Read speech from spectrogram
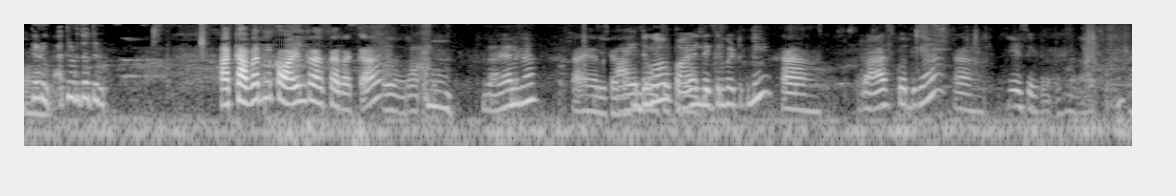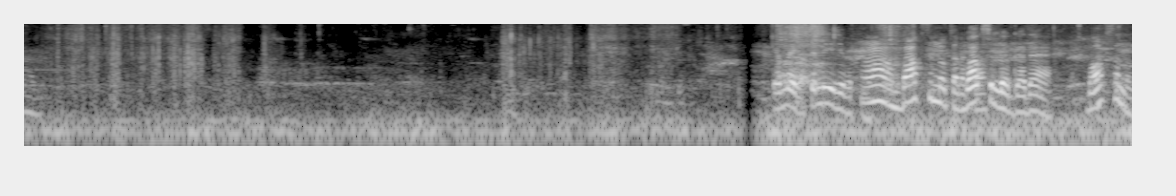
తిడు అతుడుతో తిడు ఆ కవర్లకు ఆయిల్ రాసారక్క రాయాలిగా? రాయాలి కదా. ఇదిగో ఆయిల్ దగ్గర పెట్టుకుని ఆ, రాసి కొద్దిగా ఆ. వేసేయడం ఇట్లా రాసుకుని. బాక్సుల్లో కదా బాక్సుల్లో కదా? బాక్సుల్లో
